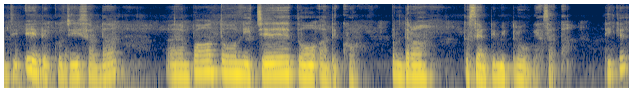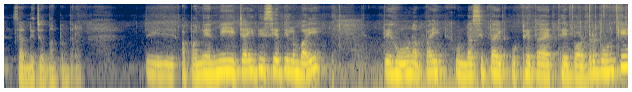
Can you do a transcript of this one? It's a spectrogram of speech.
ਜੀ, ਇਹ ਦੇਖੋ ਜੀ ਸਾਡਾ ਬਾਂਹ ਤੋਂ ਨੀਚੇ ਤੋਂ ਆ ਦੇਖੋ 15 ਕੁ ਸੈਂਟੀਮੀਟਰ ਹੋ ਗਿਆ ਸਾਡਾ, ਠੀਕ ਹੈ, ਸਾਢੇ 14 15 ਤੇ ਆਪਾਂ ਨੂੰ ਇੰਨੀ ਚਾਹੀਦੀ ਸੀ ਇਹਦੀ ਲੰਬਾਈ, ਤੇ ਹੁਣ ਆਪਾਂ ਇੱਕ ਕੁੰਡਾ ਸਿੱਧਾ ਇੱਕ ਪੁੱਠੇ ਦਾ ਇੱਥੇ ਬਾਰਡਰ ਬੁਣ ਕੇ,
